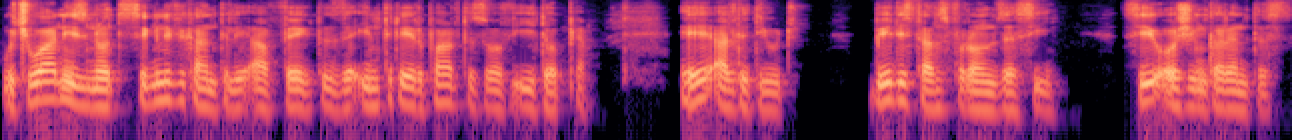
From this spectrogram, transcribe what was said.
which one is not significantly affect the interior parts of Ethiopia? A. Altitude. B. Distance from the sea. C. Ocean currents.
